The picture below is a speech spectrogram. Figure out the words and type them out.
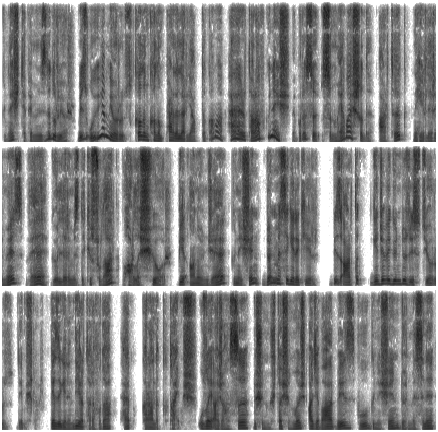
güneş tepemizde duruyor. Biz uyuyamıyoruz. Kalın kalın perdeler yaptık ama her taraf güneş ve burası ısınmaya başladı. Artık nehirlerimiz ve göllerimizdeki sular buharlaşıyor. Bir an önce güneşin dönmesi gerekir. Biz artık gece ve gündüz istiyoruz demişler. Gezegenin diğer tarafı da hep karanlıktaymış. Uzay ajansı düşünmüş taşınmış acaba biz bu güneşin dönmesini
